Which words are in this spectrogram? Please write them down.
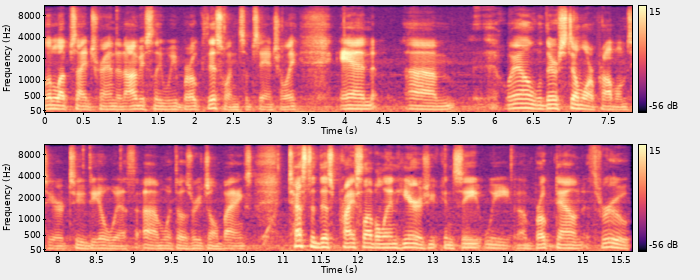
little upside trend. And obviously, we broke this one substantially. And um, well, there's still more problems here to deal with um, with those regional banks. Tested this price level in here. As you can see, we uh, broke down through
